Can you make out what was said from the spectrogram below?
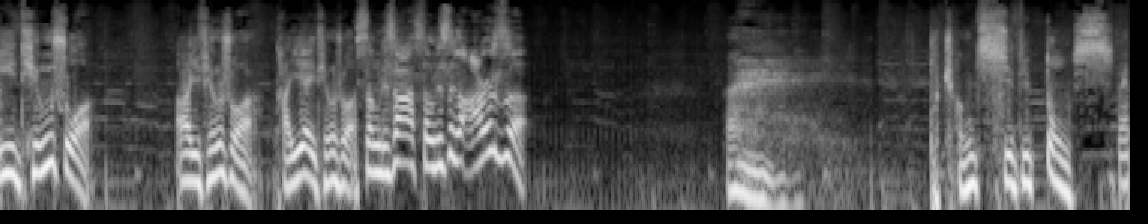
一听说，啊，一听说，他爷一听说生的啥，生的是个儿子，哎，不成器的东西，对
